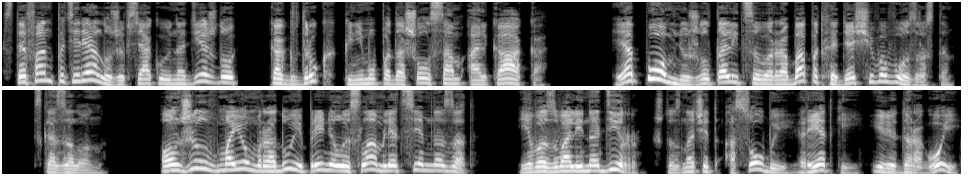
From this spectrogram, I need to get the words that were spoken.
Стефан потерял уже всякую надежду, как вдруг к нему подошел сам Аль-Каака. — Я помню желтолицего раба подходящего возраста, — сказал он. Он жил в моем роду и принял ислам лет семь назад. Его звали Надир, что значит особый, редкий или дорогой.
